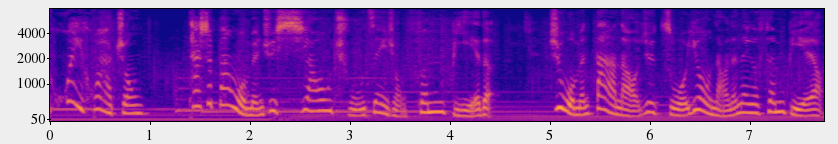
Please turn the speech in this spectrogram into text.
绘画中，它是帮我们去消除这种分别的，就我们大脑就左右脑的那个分别哦，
